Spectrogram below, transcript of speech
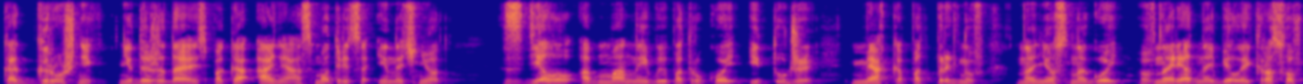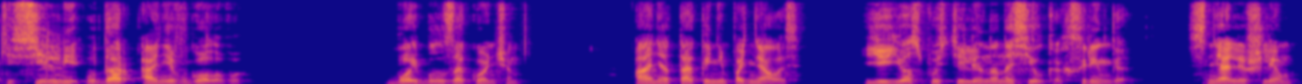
как грушник, не дожидаясь пока Аня осмотрится и начнет, сделал обманный выпад рукой и тут же, мягко подпрыгнув, нанес ногой в нарядной белой кроссовке сильный удар Ане в голову. Бой был закончен. Аня так и не поднялась. Ее спустили на носилках с ринга. Сняли шлем,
